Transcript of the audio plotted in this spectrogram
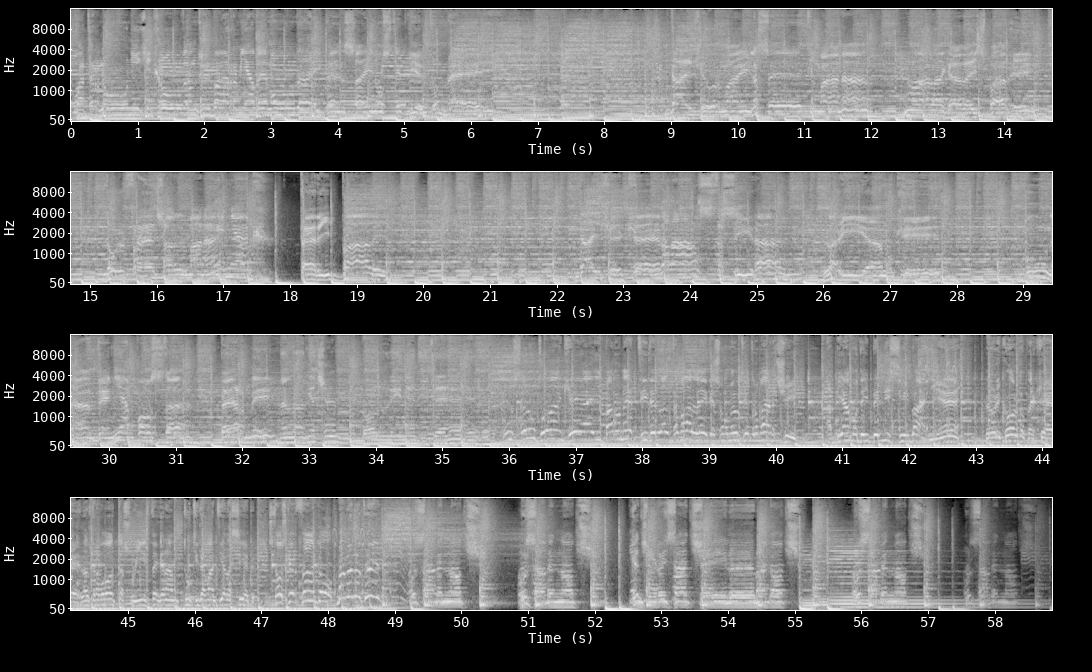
Quatternoni che crodano di barmia de moda e pensa ai nostri me. Dai che ormai la settimana malaga dai spade, dol freccia al managnac per i bale mia c'è di te. Un saluto anche ai baronetti dell'Alta Valle che sono venuti a trovarci. Abbiamo dei bellissimi bagni eh? Ve lo ricordo perché l'altra volta su Instagram tutti davanti alla siepe. Sto scherzando ma venite Pulsare noc, pulsare noc Gęciwej sacie ile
